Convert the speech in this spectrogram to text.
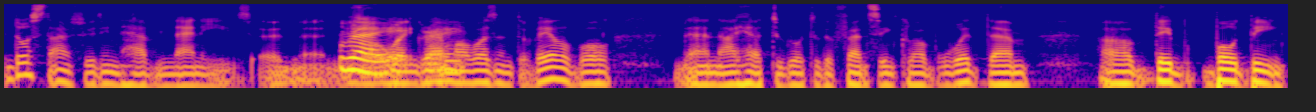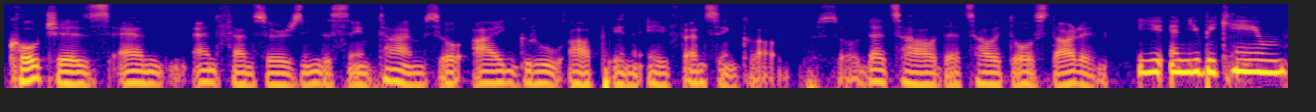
In those times, we didn't have nannies. And, and right, know, when grandma right. wasn't available, then I had to go to the fencing club with them. Uh, they both being coaches and and fencers in the same time. So I grew up in a fencing club. So that's how that's how it all started. You, and you became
